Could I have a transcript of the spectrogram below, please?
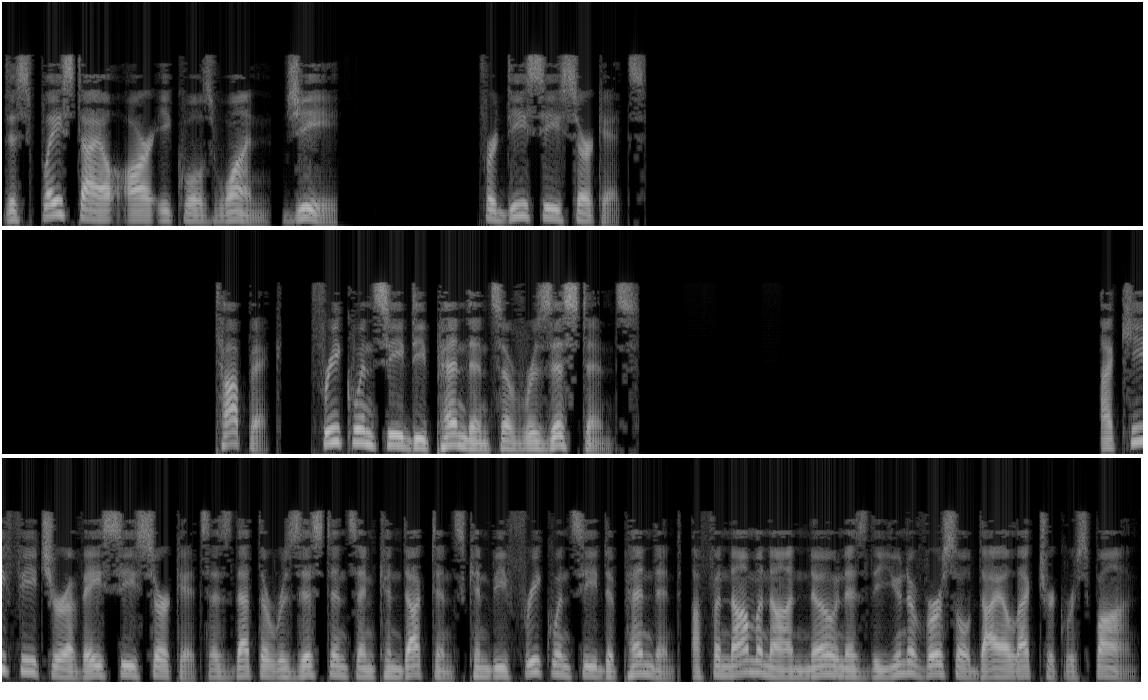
display style r equals 1 g for DC circuits topic Frequency dependence of resistance A key feature of AC circuits is that the resistance and conductance can be frequency dependent, a phenomenon known as the universal dielectric response.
